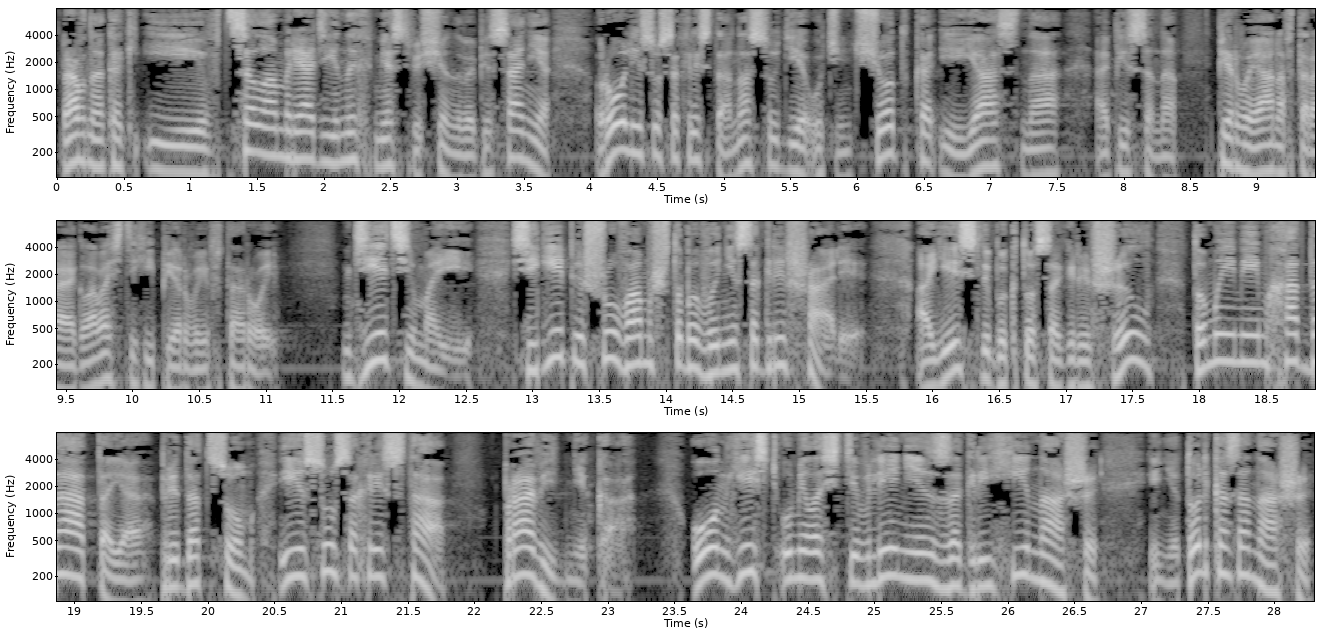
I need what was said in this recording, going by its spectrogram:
равно как и в целом ряде иных мест Священного Писания, роль Иисуса Христа на суде очень четко и ясно описана. 1 Иоанна, 2 глава, стихи 1 и 2. «Дети мои, сие пишу вам, чтобы вы не согрешали. А если бы кто согрешил, то мы имеем ходатая пред Отцом Иисуса Христа, праведника. Он есть умилостивление за грехи наши, и не только за наши,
